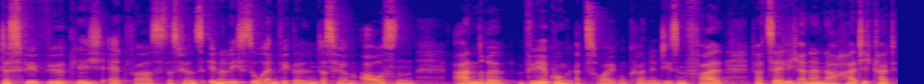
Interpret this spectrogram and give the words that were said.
dass wir wirklich etwas, dass wir uns innerlich so entwickeln, dass wir im Außen andere Wirkung erzeugen können. In diesem Fall tatsächlich an der Nachhaltigkeit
